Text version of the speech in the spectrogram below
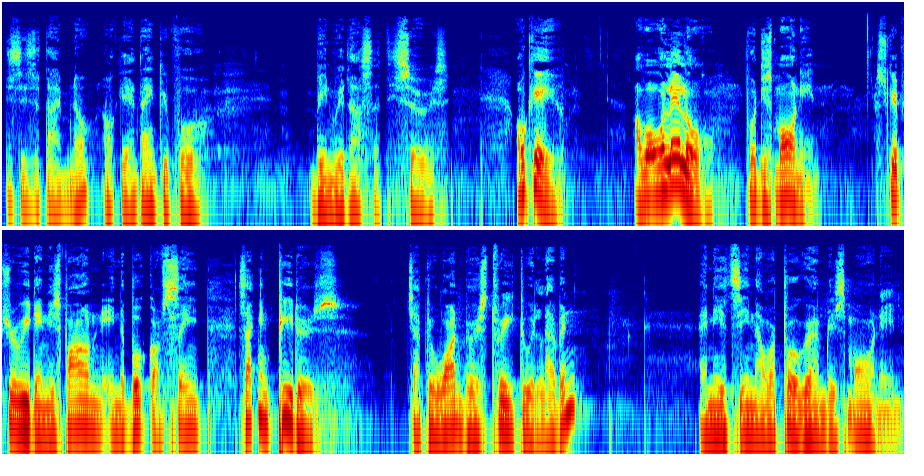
This is the time, no? Okay, thank you for being with us at this service. Okay, our Olelo for this morning. Scripture reading is found in the book of Saint Second Peter's, chapter one, verse three to eleven, and it's in our program this morning.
